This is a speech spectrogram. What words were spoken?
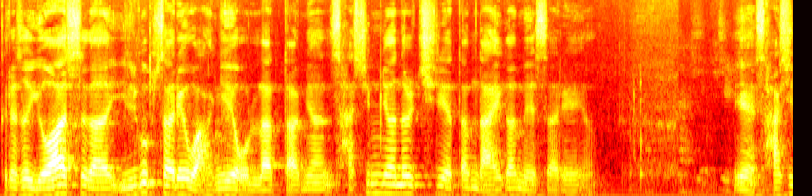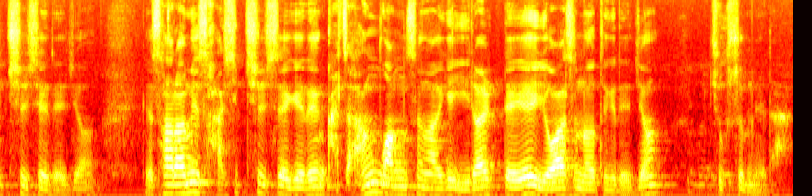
그래서 요아스가 일곱 살에 왕위에 올랐다면 40년을 치리했다면 나이가 몇 살이에요? 예, 47세 되죠. 그 사람이 47세게 된 가장 왕성하게 일할 때에 요아스는 어떻게 되죠? 죽습니다.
